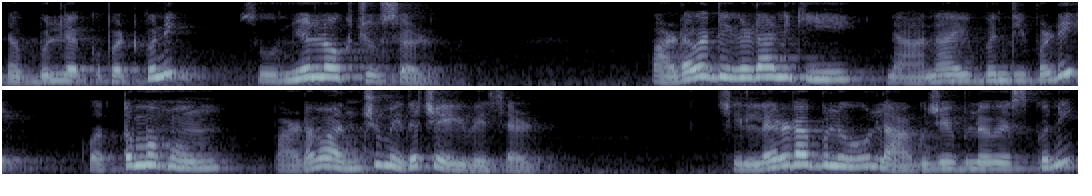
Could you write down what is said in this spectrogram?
డబ్బులు లెక్క పెట్టుకుని శూన్యంలోకి చూశాడు. పడవ దిగడానికి నానా ఇబ్బంది పడి కొత్త మొహం పడవ అంచు మీద చేయి వేశాడు. చిల్లర డబ్బులు లాగుజేబులో వేసుకుని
